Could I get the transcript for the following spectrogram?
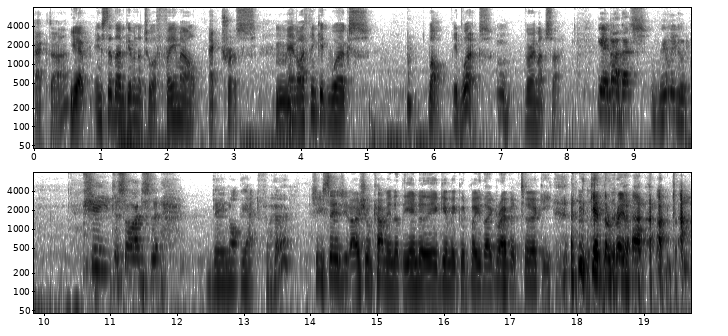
actor. Yep. Instead, they've given it to a female actress. Mm. And I think it works. Well, it works. Mm. Very much so. yeah, no, that's really good. She decides that they're not the act for her. She says, you know, she'll come in at the end of their gimmick would be they grab a turkey and get the red hot poker.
